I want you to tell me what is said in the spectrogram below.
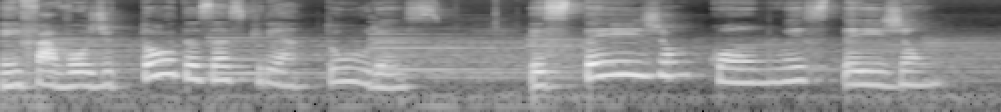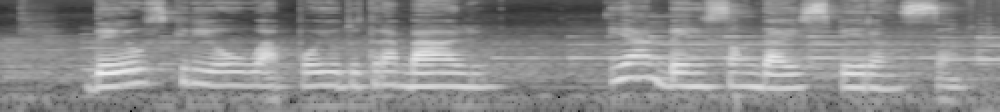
Em favor de todas as criaturas, estejam como estejam. Deus criou o apoio do trabalho e a bênção da esperança.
